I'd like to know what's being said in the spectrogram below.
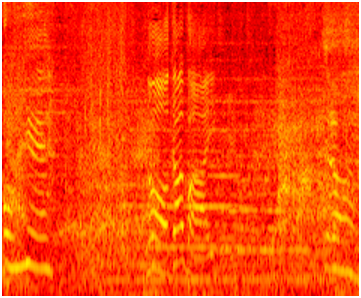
O nie! No, dawaj! Siostro!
